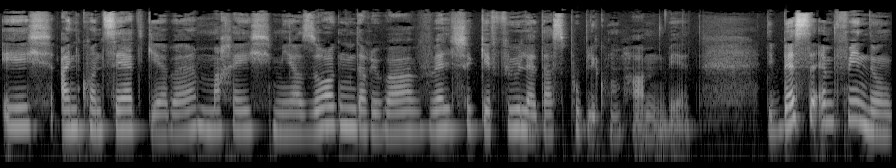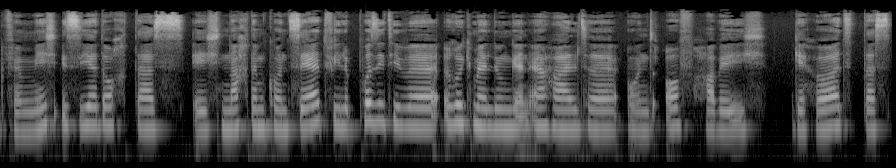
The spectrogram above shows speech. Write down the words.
ich ein Konzert gebe, mache ich mir Sorgen darüber, welche Gefühle das Publikum haben wird. Die beste Empfindung für mich ist jedoch, dass ich nach dem Konzert viele positive Rückmeldungen erhalte und oft habe ich gehört, dass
